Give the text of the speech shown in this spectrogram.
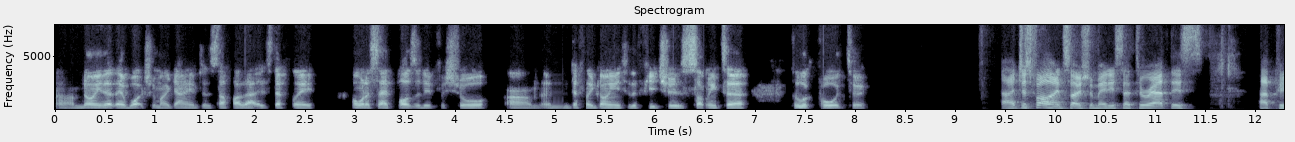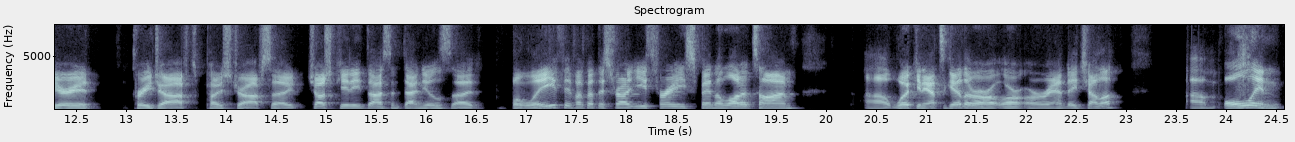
um, knowing that they're watching my games and stuff like that is definitely, I want to say positive for sure. Um, and definitely going into the future is something to, to look forward to. Uh, just following social media. So throughout this uh, period, pre-draft, post-draft, so Josh Giddey, Dyson Daniels, I believe, if I've got this right, you three spend a lot of time uh, working out together or, or, or around each other um, all in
